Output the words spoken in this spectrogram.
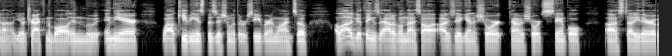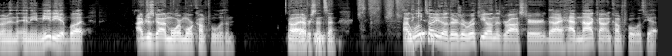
uh, you know tracking the ball in the in the air while keeping his position with the receiver in line. So a lot of good things out of him that I saw. Obviously, again, a short kind of a short sample uh, study there of him in the, in the immediate, but I've just gotten more and more comfortable with him uh, ever since then. I will tell you though, there's a rookie on this roster that I have not gotten comfortable with yet,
